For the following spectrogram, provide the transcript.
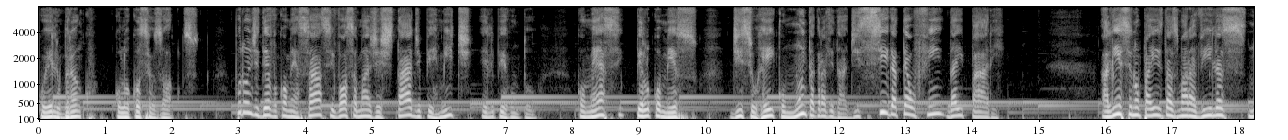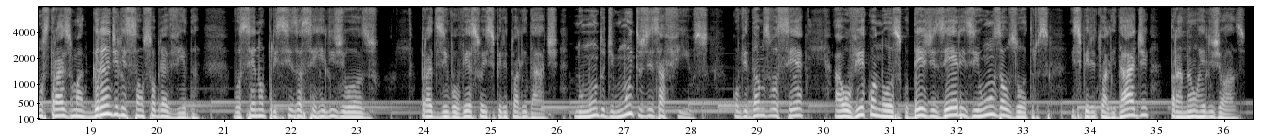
Coelho Branco colocou seus óculos. Por onde devo começar, se Vossa Majestade permite? Ele perguntou. Comece pelo começo, disse o rei com muita gravidade, e siga até o fim, daí pare. Alice no País das Maravilhas nos traz uma grande lição sobre a vida. Você não precisa ser religioso para desenvolver sua espiritualidade. No mundo de muitos desafios, convidamos você a ouvir conosco desdizeres e uns aos outros, espiritualidade para não religiosos.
